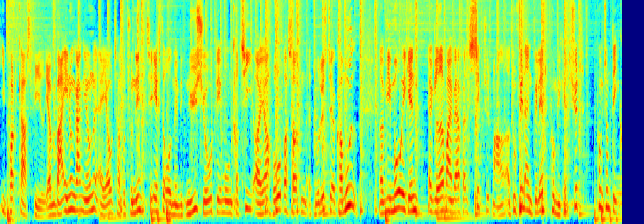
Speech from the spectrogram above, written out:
i podcastfeedet. Jeg vil bare endnu en gang nævne, at jeg jo tager på turné til efteråret med mit nye show, Demokrati, og jeg håber sådan, at du har lyst til at komme ud, når vi må igen. Jeg glæder mig i hvert fald sindssygt meget, og du finder en billet på michaelschyt.dk.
